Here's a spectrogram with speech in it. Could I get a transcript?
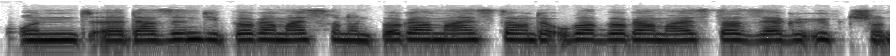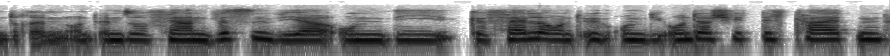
Und äh, da sind die Bürgermeisterinnen und Bürgermeister und der Oberbürgermeister sehr geübt schon drin. Und insofern wissen wir um die Gefälle und um die Unterschiedlichkeiten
